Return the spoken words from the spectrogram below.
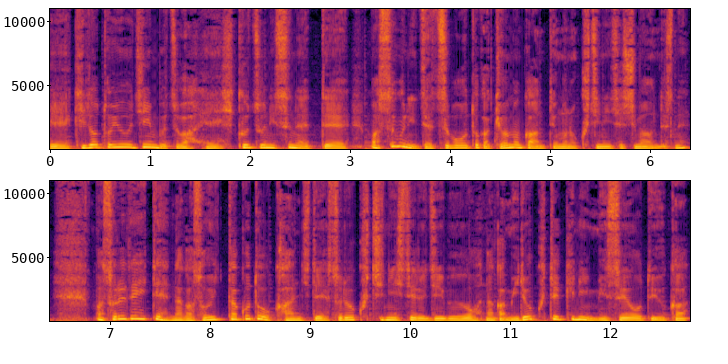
えー、木戸という人物は、えー、卑屈に拗ねて、まあ、すぐに絶望とか虚無感というものを口にしてしまうんですね。まあ、それでいて、なんかそういったことを感じて、それを口にしている自分をなんか魅力的に見せようというか、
